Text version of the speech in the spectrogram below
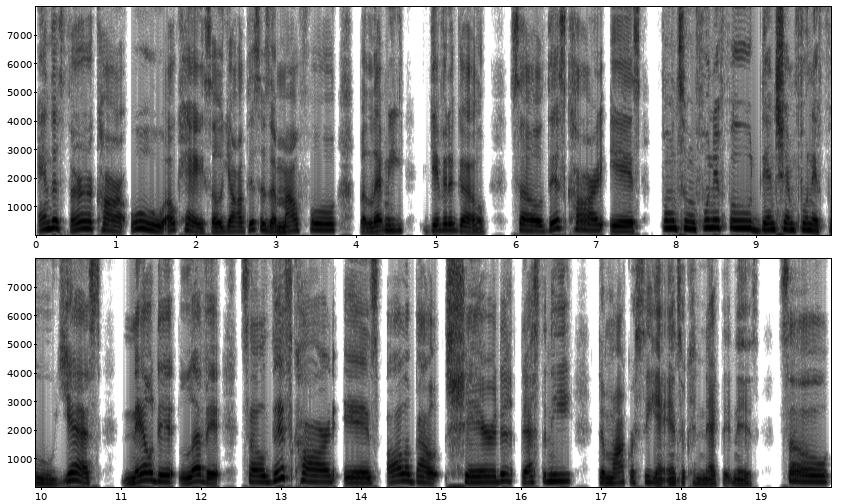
And the third card, ooh, okay. So, y'all, this is a mouthful, but let me give it a go. So, this card is Funtum Funifu Denchim Funifu. Yes, nailed it. Love it. So, this card is all about shared destiny, democracy, and interconnectedness. So,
